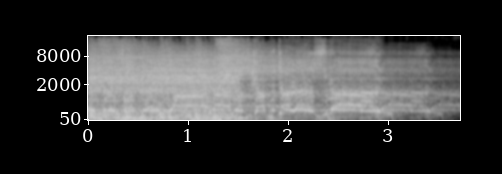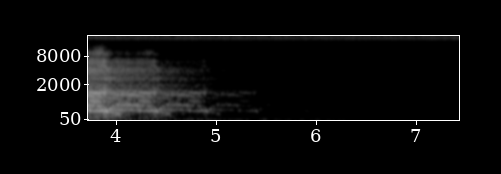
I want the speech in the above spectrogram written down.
allt som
